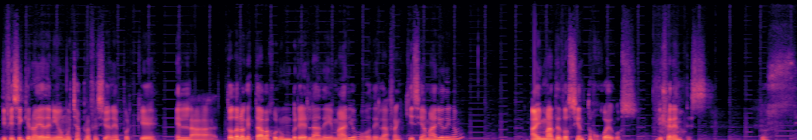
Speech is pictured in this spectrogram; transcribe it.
difícil que no haya tenido muchas profesiones porque en la todo lo que está bajo la umbrella de Mario o de la franquicia Mario, digamos, hay más de 200 juegos diferentes. 200.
